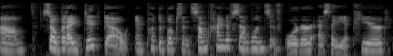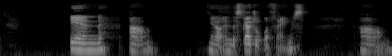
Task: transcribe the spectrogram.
Um, so, but I did go and put the books in some kind of semblance of order as they appeared in, um, you know, in the schedule of things. Um,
